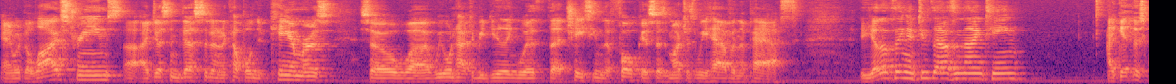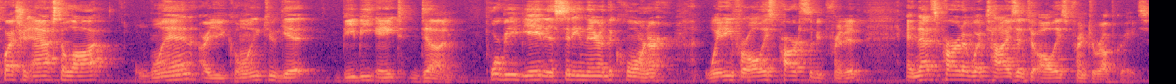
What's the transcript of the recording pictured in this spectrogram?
And with the live streams, uh, I just invested in a couple new cameras, so uh, we won't have to be dealing with uh, chasing the focus as much as we have in the past. The other thing in 2019, I get this question asked a lot. When are you going to get BB-8 done? Poor BB-8 is sitting there in the corner waiting for all these parts to be printed. And that's part of what ties into all these printer upgrades.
